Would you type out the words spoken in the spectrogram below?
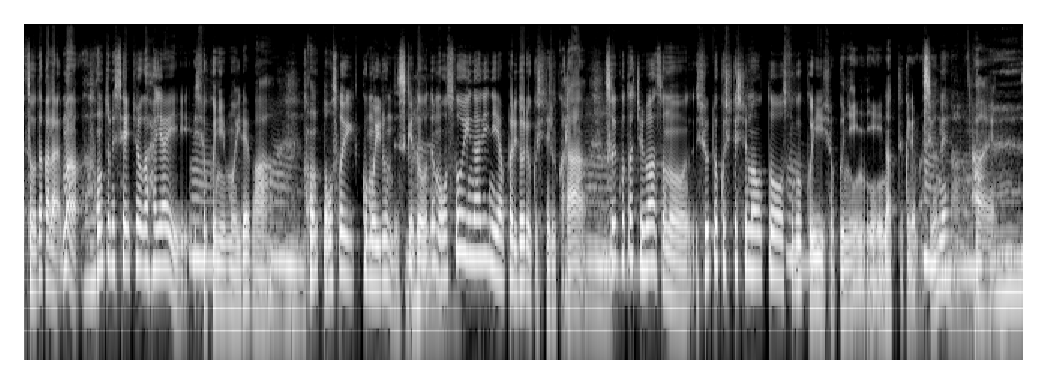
そう、だからまあ本当に成長が早い職人もいれば、本当遅い子もいるんですけど、でも遅いなりにやっぱり努力してるから、そういう子たちはその習得してしまうとすごくいい職人になってくれますよね。なるほどはい。ね。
